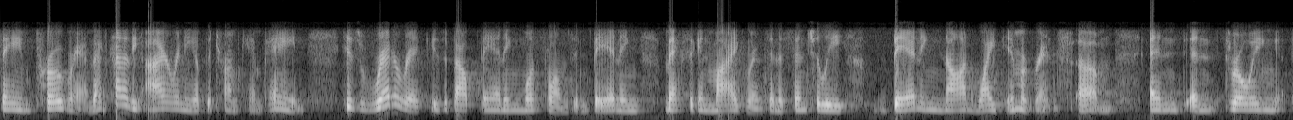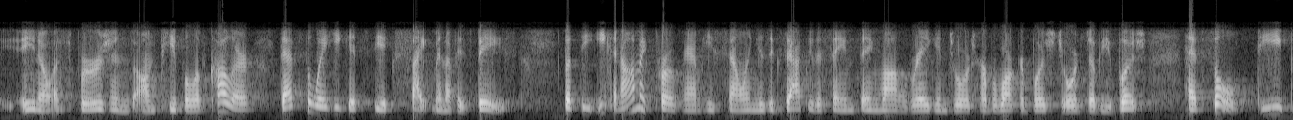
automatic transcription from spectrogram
same program. That's kind of the irony of the Trump campaign. His rhetoric is about banning Muslims and banning Mexican migrants and essentially banning non-white immigrants um, and and throwing you know aspersions on people of color. That's the way he gets the excitement of his base. But the economic program he's selling is exactly the same thing Ronald Reagan, George Herbert Walker Bush, George W. Bush have sold deep,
